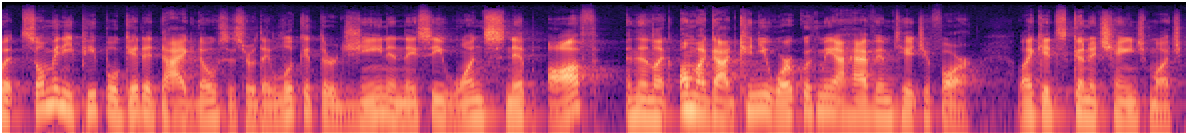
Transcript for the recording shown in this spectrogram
but so many people get a diagnosis or they look at their gene and they see one SNP off and then like, oh my God, can you work with me? I have MTHFR. Like it's going to change much.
